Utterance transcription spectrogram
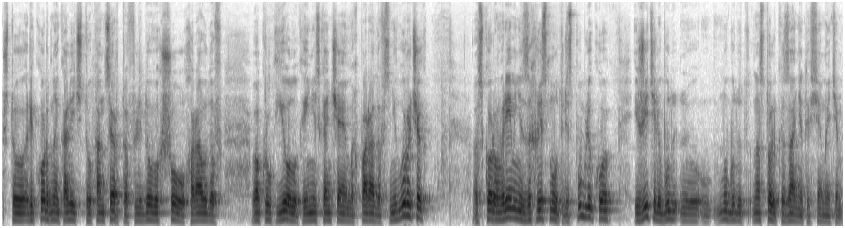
что рекордное количество концертов, ледовых шоу, хороводов вокруг елок и нескончаемых парадов снегурочек в скором времени захлестнут республику, и жители будут, ну, будут настолько заняты всем этим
